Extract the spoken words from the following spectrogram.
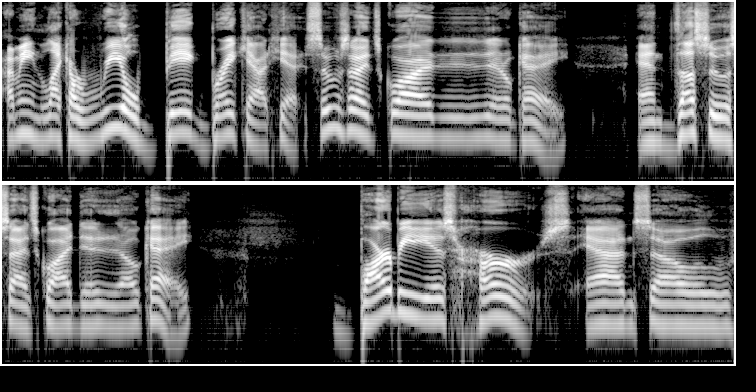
I mean, like a real big breakout hit. Suicide Squad did okay, and The Suicide Squad did okay. Barbie is hers, and so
